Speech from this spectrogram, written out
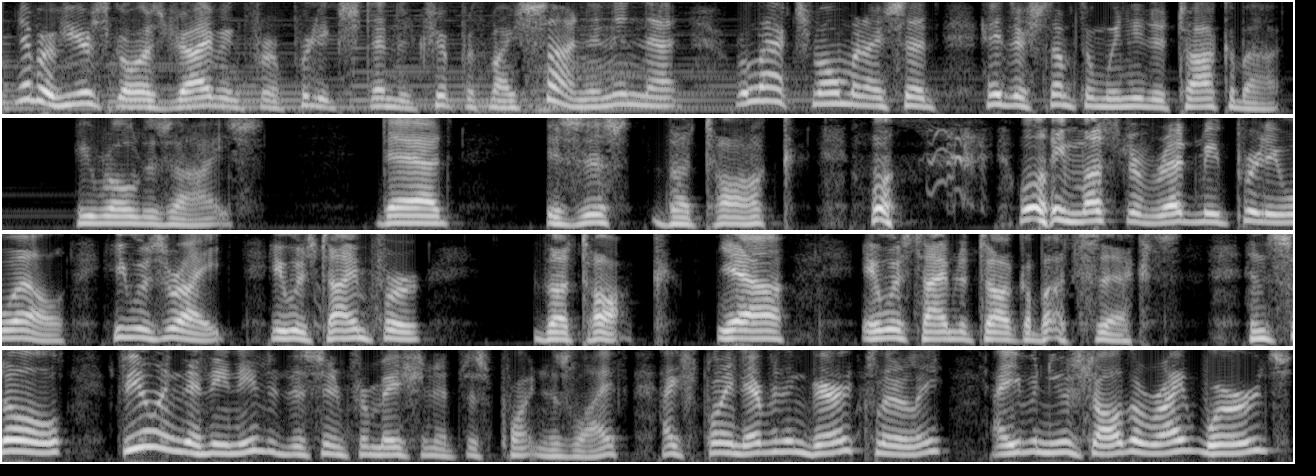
A number of years ago, I was driving for a pretty extended trip with my son, and in that relaxed moment, I said, Hey, there's something we need to talk about. He rolled his eyes. Dad, is this the talk? well, he must have read me pretty well. He was right. It was time for the talk. Yeah, it was time to talk about sex. And so, feeling that he needed this information at this point in his life, I explained everything very clearly. I even used all the right words.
